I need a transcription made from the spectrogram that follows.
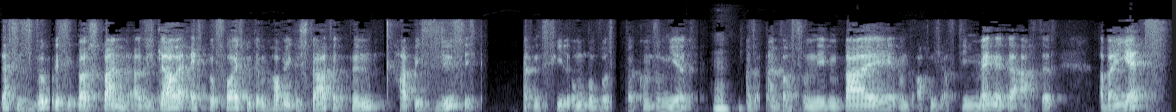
Das ist wirklich super spannend. Also ich glaube echt, bevor ich mit dem Hobby gestartet bin, habe ich Süßigkeiten viel unbewusster konsumiert. Hm. Also einfach so nebenbei und auch nicht auf die Menge geachtet. Aber jetzt,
